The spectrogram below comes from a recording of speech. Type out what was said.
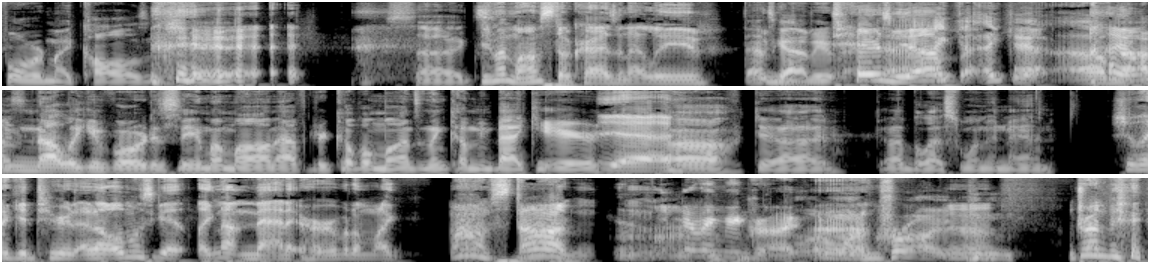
forward my calls and shit. Sucks. Dude, my mom still cries when I leave. That's gotta be tears me up. I, I can't. Um, I'm, I not, always- I'm not looking forward to seeing my mom after a couple months and then coming back here. Yeah. Oh God. God bless women, man. She'll like get teared, and I almost get like not mad at her, but I'm like, Mom, stop! You're making me cry. I don't want to cry. I'm trying to be.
